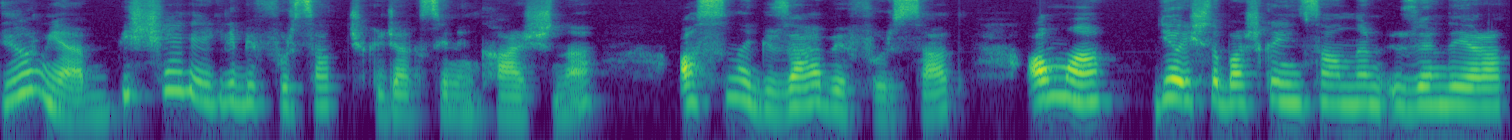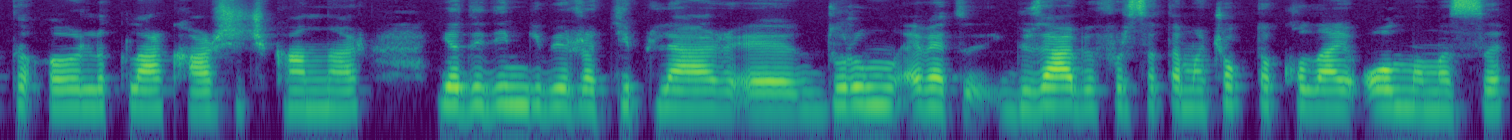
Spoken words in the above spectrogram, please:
diyorum ya bir şeyle ilgili bir fırsat çıkacak senin karşına. Aslında güzel bir fırsat ama ya işte başka insanların üzerinde yarattığı ağırlıklar, karşı çıkanlar ya dediğim gibi rakipler, e, durum evet güzel bir fırsat ama çok da kolay olmaması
